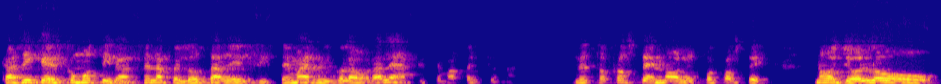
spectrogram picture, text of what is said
Casi que es como tirarse la pelota del sistema de riesgo laborales al sistema pensional. ¿Le toca a usted? No, le toca a usted. No, yo lo,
